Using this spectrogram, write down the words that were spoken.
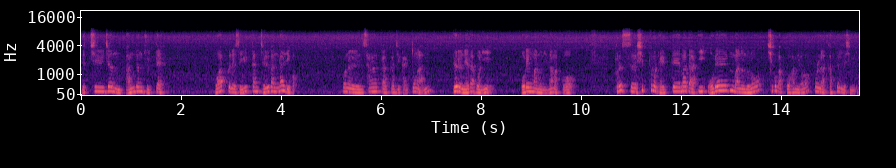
며칠 전 반등 줄 때 보합권에서 일단 절반 날리고 오늘 상한가까지 갈 동안 드러내다 보니 500만 원이 남았고 플러스 10%될 때마다 이 500만 원으로 치고받고 하며 올라갔던 것입니다.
